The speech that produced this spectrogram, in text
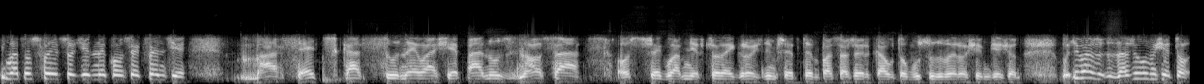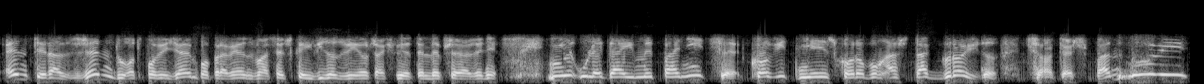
i ma to swoje codzienne konsekwencje. Maseczka zsunęła się panu z nosa, ostrzegła mnie wczoraj groźnym szeptem pasażerka autobusu numer 80. Ponieważ zdarzyło mi się to enty raz z rzędu, odpowiedziałem poprawiając maseczkę i widząc w jej oczach śmiertelne przerażenie. Nie ulegajmy panice. COVID nie jest chorobą aż tak groźną. Co też pan mówi?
